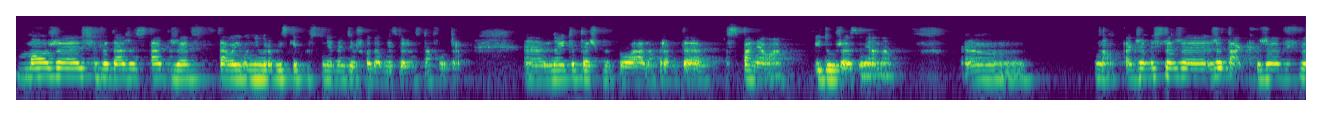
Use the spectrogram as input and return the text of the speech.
może się wydarzyć tak, że w całej Unii Europejskiej po prostu nie będzie już hodowli zwierząt na futro. No i to też by była naprawdę wspaniała i duża zmiana. No, także myślę, że, że tak, że w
